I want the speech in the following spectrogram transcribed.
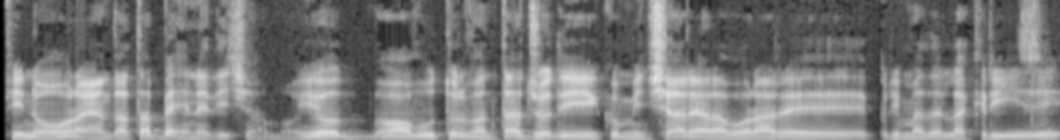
finora è andata bene diciamo. Io ho avuto il vantaggio di cominciare a lavorare prima della crisi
